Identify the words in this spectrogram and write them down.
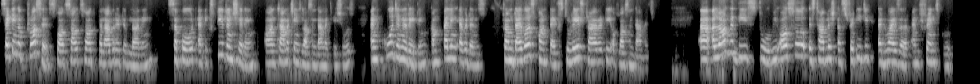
setting a process for South-South collaborative learning, support and experience sharing on climate change loss and damage issues, and co-generating compelling evidence from diverse contexts to raise priority of loss and damage. Uh, along with these two, we also established a strategic advisor and friends group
